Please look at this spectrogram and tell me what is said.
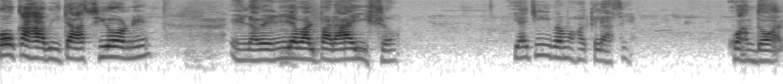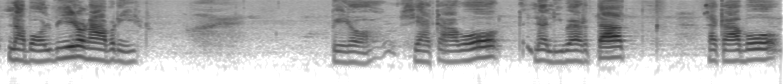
pocas habitaciones en la avenida Valparaíso. Y allí íbamos a clase, cuando la volvieron a abrir. Pero se acabó la libertad, se acabó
